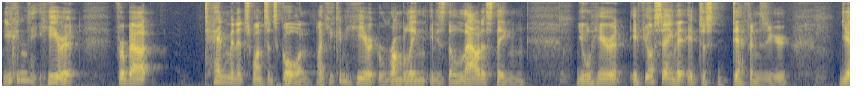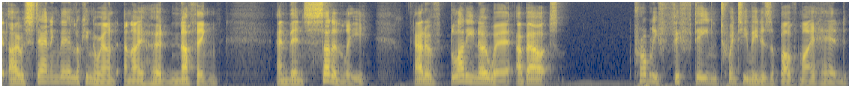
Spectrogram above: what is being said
You can hear it for about 10 minutes once it's gone. Like you can hear it rumbling. It is the loudest thing. You'll hear it if you're saying that it just deafens you. Yet I was standing there looking around and I heard nothing. And then suddenly, out of bloody nowhere, about probably 15 20 meters above my head,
